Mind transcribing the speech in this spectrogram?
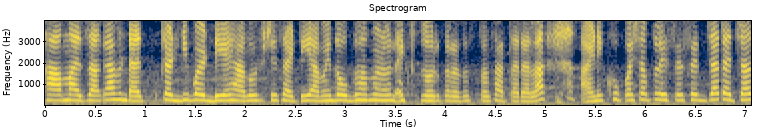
हा माझा काय म्हणतात चड्डी बड्डी ह्या गोष्टीसाठी. आम्ही दोघं मिळून एक्सप्लोअर करत असतो साताऱ्याला. आणि खूप अशा प्लेसेस आहेत ज्या त्याच्या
